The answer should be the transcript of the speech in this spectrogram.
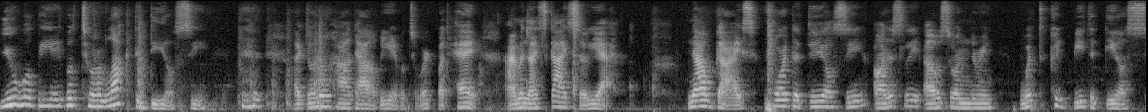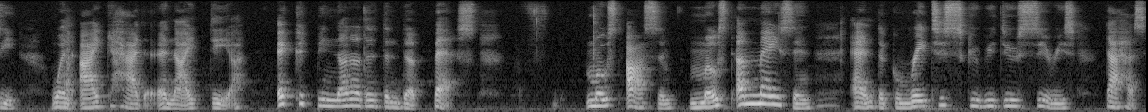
you will be able to unlock the DLC. I don't know how that'll be able to work, but hey, I'm a nice guy, so yeah. Now, guys, for the DLC, honestly, I was wondering what could be the DLC when I had an idea. It could be none other than the best, most awesome, most amazing, and the greatest Scooby Doo series that has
